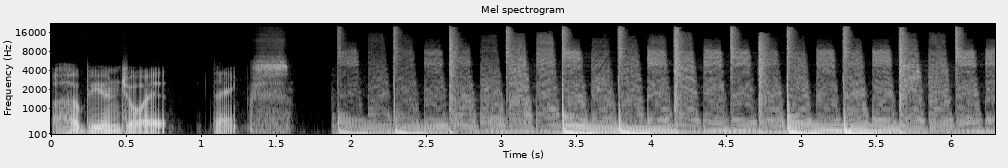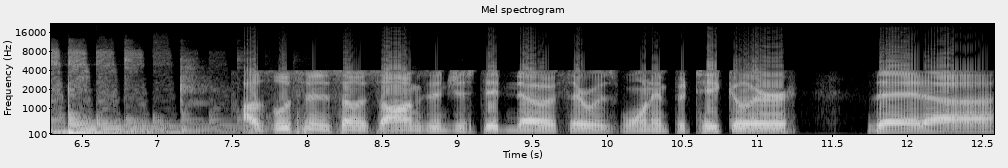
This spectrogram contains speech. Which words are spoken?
I hope you enjoy it. Thanks. I was listening to some of the songs and just didn't know if there was one in particular that uh,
